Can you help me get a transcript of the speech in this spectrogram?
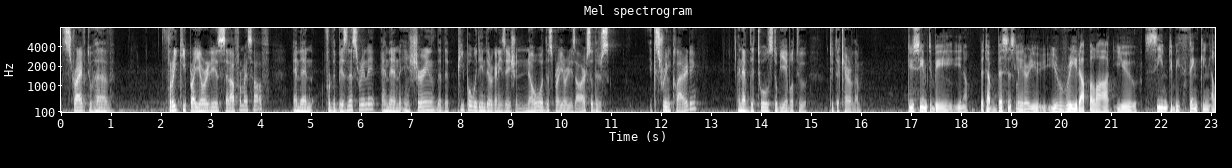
strive to have three key priorities set out for myself and then for the business really and then ensuring that the people within the organization know what those priorities are. So there's extreme clarity and have the tools to be able to to take care of them Do you seem to be you know the type of business leader you you read up a lot you seem to be thinking a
